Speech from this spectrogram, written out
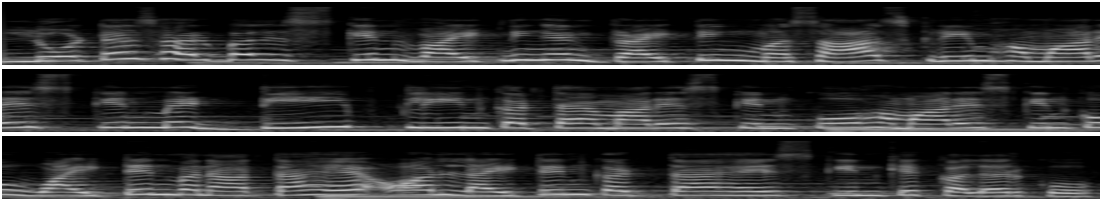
Lotus herbal skin whitening and brightening massage cream हमारे स्किन में डीप क्लीन करता है, हमारे स्किन को, हमारे स्किन को वाइटन बनाता है और लाइटन करता है स्किन के कलर को।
